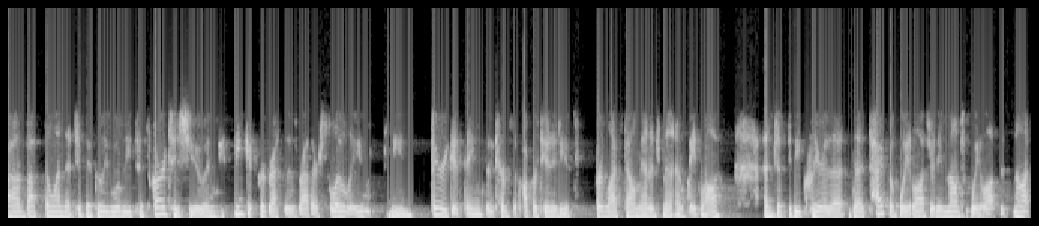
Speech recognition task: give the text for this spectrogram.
um, that's the one that typically will lead to scar tissue. And we think it progresses rather slowly, which means very good things in terms of opportunities for lifestyle management and weight loss. And just to be clear, that the type of weight loss or the amount of weight loss is not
